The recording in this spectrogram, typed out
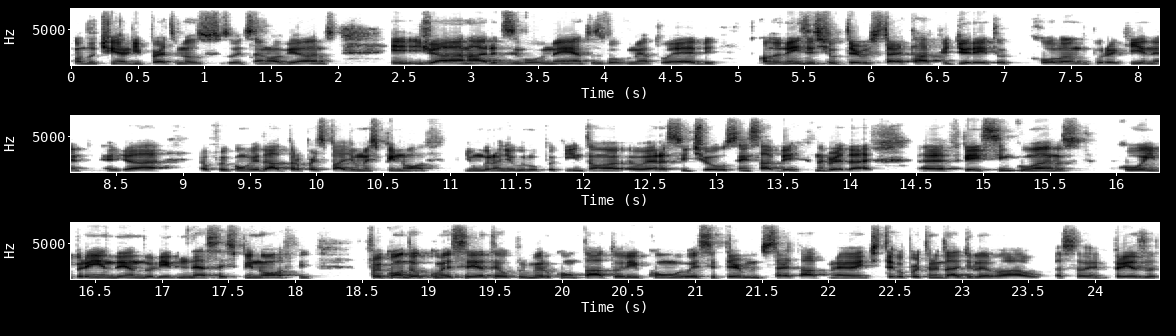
quando eu tinha ali perto dos meus 18, 19 anos, e já na área de desenvolvimento, desenvolvimento web, quando nem existia o termo startup direito rolando por aqui, né? Eu já eu fui convidado para participar de uma spin-off de um grande grupo aqui, então eu era CTO sem saber, na verdade. É, fiquei cinco anos co-empreendendo ali nessa spin-off. Foi quando eu comecei a ter o primeiro contato ali com esse termo de startup, né? A gente teve a oportunidade de levar essa empresa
